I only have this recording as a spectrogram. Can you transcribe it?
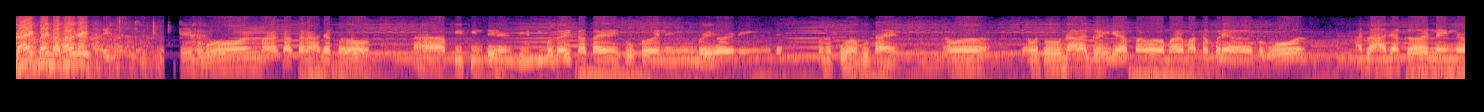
ભાઈ બખાડો હે ભગવાન મારા કાકાને આજા કરો. આ પી પીને તેને જિંદગી બગાડી કાકાએ છોકરો નહીં બૈરો નહીં મને કોણ અભું થાય? હવે હવે તો દાડા ગણી ગયા પણ હવે અમારા માથા પડ્યા. ભગવાન આટલા હાજા કર નહીં ને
